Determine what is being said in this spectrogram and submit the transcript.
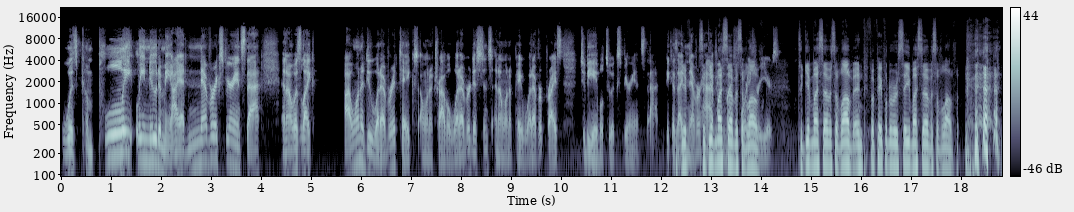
was completely new to me. I had never experienced that. And i was like i want to do whatever it takes. I want to travel whatever distance and i want to pay whatever price to be able to experience that because i never to have give my in service of 43 love. years To give my service of love and for people to receive my service of love.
